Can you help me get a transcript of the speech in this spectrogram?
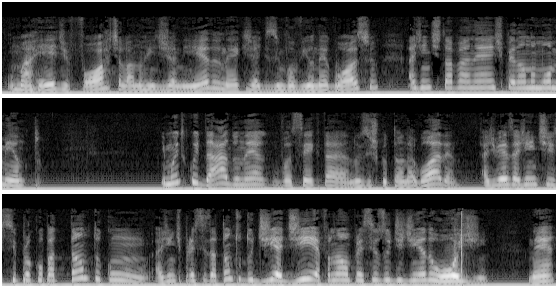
uma rede forte lá no Rio de Janeiro, né, que já desenvolvia o negócio, a gente estava né, esperando um momento. E muito cuidado, né, você que está nos escutando agora. Às vezes a gente se preocupa tanto com, a gente precisa tanto do dia a dia, falando, não, preciso de dinheiro hoje, né?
